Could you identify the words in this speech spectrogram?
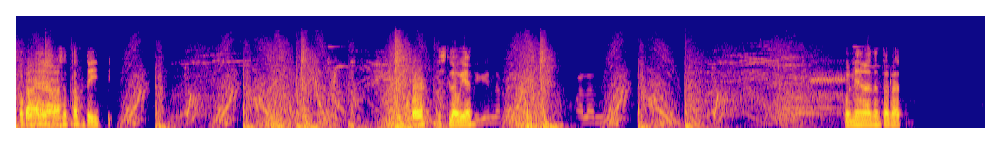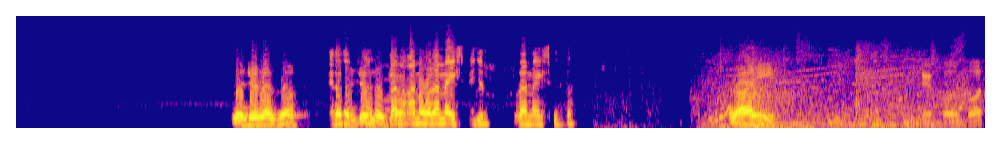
Tapos Kaya? ako sa top 80. Joker. Slow yan. Sige Kunin natin to lahat. Medyo lag ah. Ito, ito, Medyo ito. lag Wala nang ano, wala na XP dyan. Wala na XP to. Aray. Triple bot.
